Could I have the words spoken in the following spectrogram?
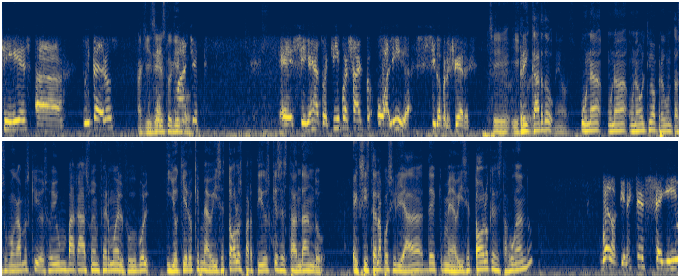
sigues a tuiteros, Aquí sí es tu equipo. Eh, sigues a tu equipo, exacto, o a ligas, si lo prefieres. Sí, y Ricardo, una, una, una última pregunta. Supongamos que yo soy un bagazo enfermo del fútbol y yo quiero que me avise todos los partidos que se están dando. ¿Existe la posibilidad de que me avise todo lo que se está jugando? Bueno, tienes que seguir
